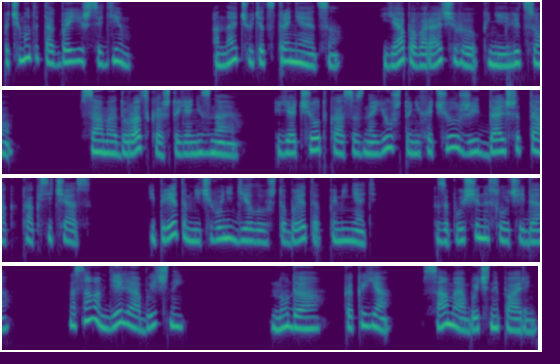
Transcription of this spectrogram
Почему ты так боишься, Дим? Она чуть отстраняется. Я поворачиваю к ней лицо. Самое дурацкое, что я не знаю. Я четко осознаю, что не хочу жить дальше так, как сейчас. И при этом ничего не делаю, чтобы это поменять. Запущенный случай, да. На самом деле обычный. Ну да, как и я. Самый обычный парень.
